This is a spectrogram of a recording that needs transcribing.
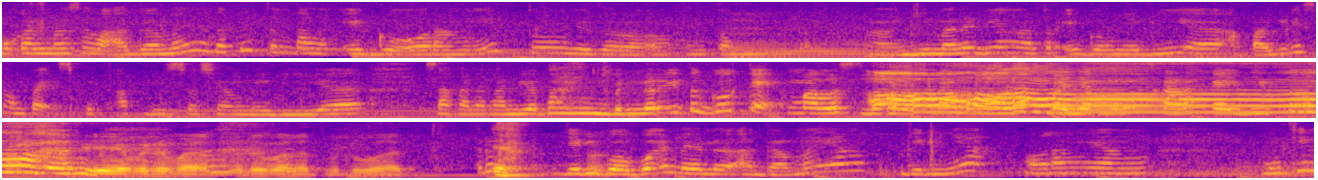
bukan masalah agamanya tapi tentang ego orang itu gitu loh. Untuk Hmm. Nah, gimana dia ngatur egonya dia. Apalagi dia sampai speak up di sosial media seakan-akan dia paling bener. Itu gue kayak males banget kenapa orang banyak banget sekarang kayak gitu. Gitu iya bener banget bener banget bener banget. Terus jadi bobo yang agama yang jadinya orang yang mungkin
